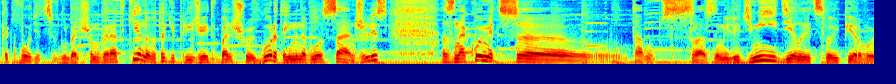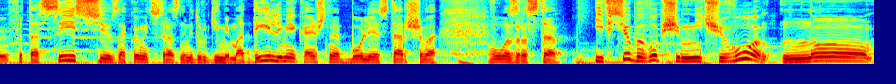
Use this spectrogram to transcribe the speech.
как водится, в небольшом городке, но в итоге приезжает в большой город, а именно в Лос-Анджелес, знакомится э, там с разными людьми, делает свою первую фотосессию, знакомится с разными другими моделями, конечно, более старшего возраста. И все бы, в общем, ничего, но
